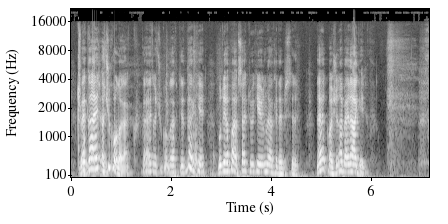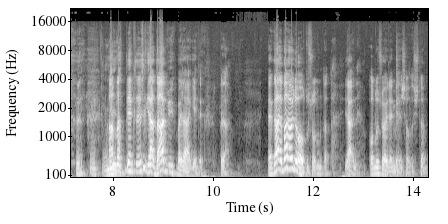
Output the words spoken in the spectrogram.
Ve gayet açık olarak gayet açık olarak dediler ki bunu yaparsak Türkiye Bilim Akademisi evet başına bela gelir. Anlatmaya çalıştık ya daha büyük bela gelir falan. E, galiba öyle oldu sonunda da. Yani onu söylemeye çalıştım.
